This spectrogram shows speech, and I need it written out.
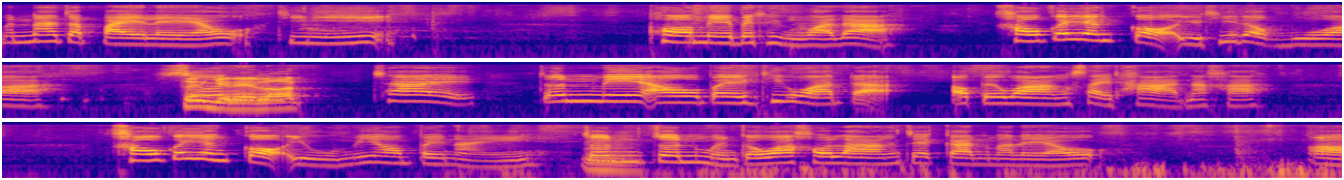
มันน่าจะไปแล้ว ทีนี้ พอเมย์ไปถึงวัดอะเขาก็ยังเกาะอยู่ที่ดอกบัว ซึ่งอยู่ในรถ ใช่ จนเมย์เอาไปที่วัดอะเอาไปวางใส่ถาดนะคะเขาก็ยังเกาะอยู่ไม่ยอมไปไหน จนอืมจนเหมือนกับว่าเขาล้างแจกันมาแล้วอ่า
